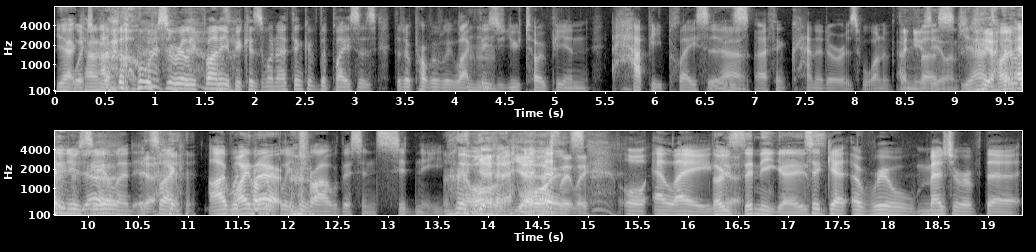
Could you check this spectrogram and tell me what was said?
Yeah, which I thought was really funny because when I think of the places that are probably like Mm-hmm. these utopian happy places, I think Canada is one of the And New. Zealand. Yeah, totally. And New Yeah. Zealand, it's like I would Why probably trial this in Sydney yeah, yeah, boy. absolutely. or LA Those Sydney guys to get a real measure of the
